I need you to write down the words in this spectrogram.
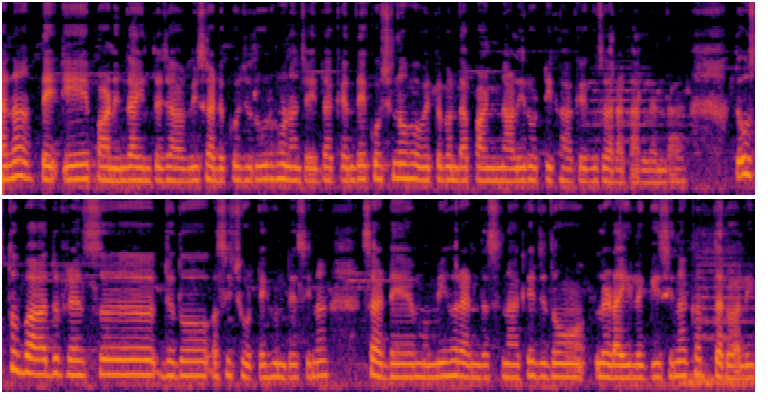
ਹੈਨਾ ਅਤੇ ਇਹ ਪਾਣੀ ਦਾ ਇੰਤਜ਼ਾਮ ਵੀ ਸਾਡੇ ਕੋਲ ਜ਼ਰੂਰ ਹੋਣਾ ਚਾਹੀਦਾ। ਕਹਿੰਦੇ ਕੁਛ ਨਾ ਹੋਵੇ ਤਾਂ ਬੰਦਾ ਪਾਣੀ ਨਾਲ ਹੀ ਰੋਟੀ ਖਾ ਕੇ ਗੁਜ਼ਾਰਾ ਕਰ ਲੈਂਦਾ ਹੈ। ਤੇ ਉਸ ਤੋਂ ਬਾਅਦ ਫਰੈਂਡਸ ਜਦੋਂ ਅਸੀਂ ਛੋਟੇ ਹੁੰਦੇ ਸੀ ਨਾ, ਸਾਡੇ ਮੰਮੀ ਹੋਰਾਂ ਨੇ ਦੱਸਣਾ ਕਿ ਜਦੋਂ ਲੜਾਈ ਲੱਗੀ ਸੀ ਨਾ 71 ਵਾਲੀ,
